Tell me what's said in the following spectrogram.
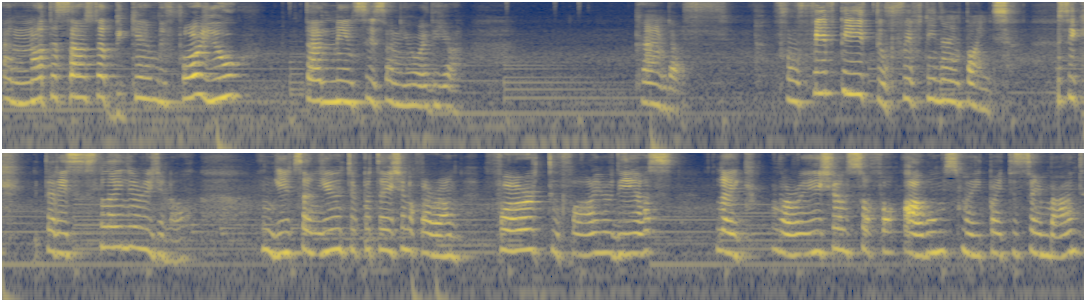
and not the sounds that became before you, that means it's a new idea. Kind of from 50 to 59 points. Music that is slightly original and gives a new interpretation of around 4 to 5 ideas, like variations of albums made by the same band.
